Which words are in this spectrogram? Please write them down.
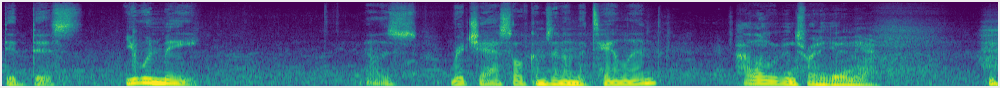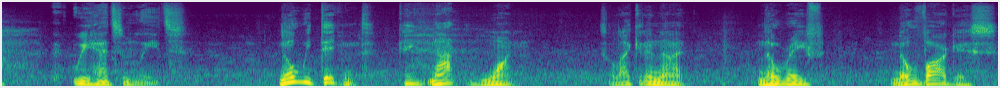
did this. You and me. Now this rich asshole comes in on the tail end. How long have we been trying to get in here? We had some leads. No, we didn't. Okay, not one. So, like it or not, no Rafe, no Vargas,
